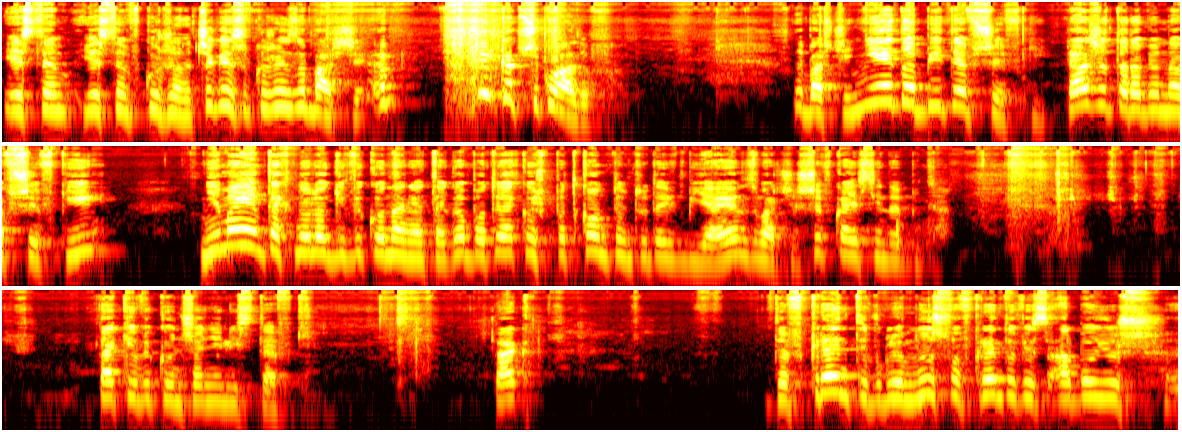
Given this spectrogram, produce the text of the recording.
jestem, jestem wkurzony. Czego jestem wkurzony? Zobaczcie. E, kilka przykładów. Zobaczcie, niedobite wszywki. Raz, że to robią na wszywki. Nie mają technologii wykonania tego, bo to jakoś pod kątem tutaj wbijają. Zobaczcie, szywka jest niedobita. Takie wykończenie listewki. Tak? Te wkręty, w ogóle mnóstwo wkrętów jest albo już yy,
